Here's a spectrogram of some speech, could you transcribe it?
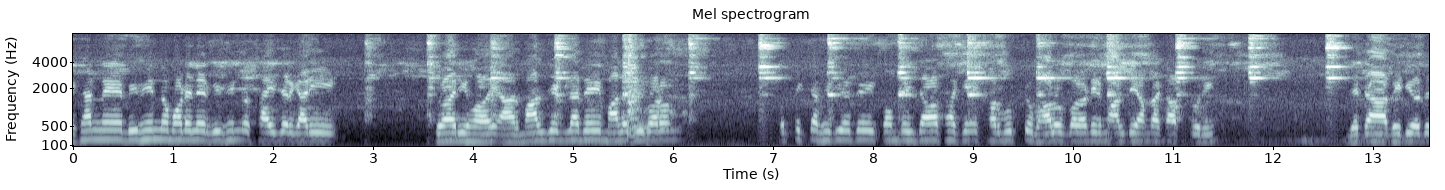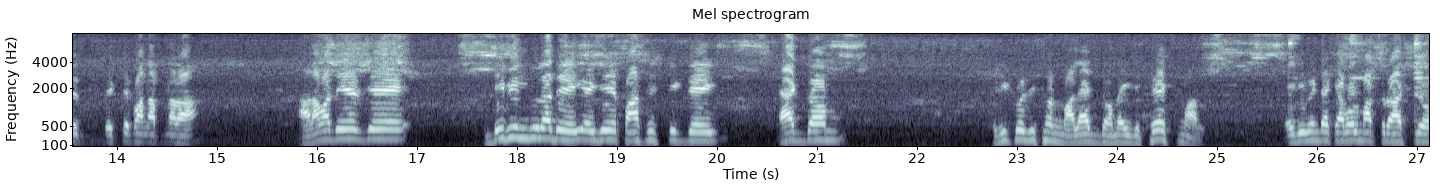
এখানে বিভিন্ন মডেলের, বিভিন্ন সাইজের গাড়ি তৈরি হয়। আর মাল যেগুলা দেয় মালের বিবরণ প্রত্যেকটা ভিডিওতেই কম বেশ দেওয়া থাকে। সর্বোচ্চ ভালো কোয়ালিটির মাল দিয়ে আমরা কাজ করি, যেটা ভিডিওতে দেখতে পান আপনারা। আর আমাদের যে ডিবিনগুলা দেই, এই যে পাঁচ স্টিক দেই, একদম রিকোজিশন মাল, একদম, এই যে ফ্রেশ মাল। এই ডিবিনটা কেবলমাত্র আসলো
